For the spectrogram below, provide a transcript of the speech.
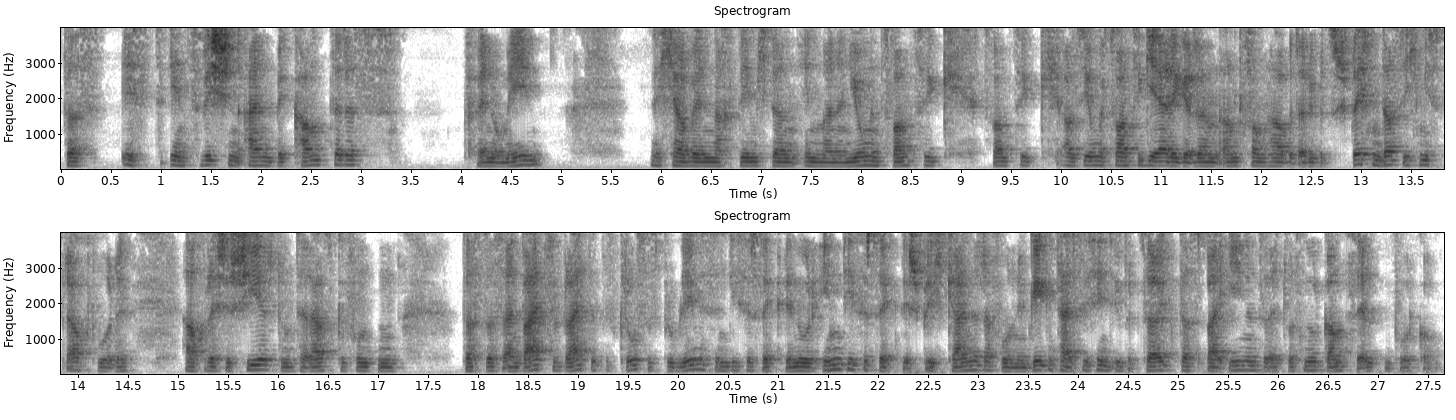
Das ist inzwischen ein bekannteres Phänomen. Ich habe, nachdem ich dann in meinen jungen 20, 20, als junger 20-Jähriger dann angefangen habe, darüber zu sprechen, dass ich missbraucht wurde, auch recherchiert und herausgefunden, dass das ein weit verbreitetes großes Problem ist in dieser Sekte. Nur in dieser Sekte spricht keiner davon. Im Gegenteil, sie sind überzeugt, dass bei ihnen so etwas nur ganz selten vorkommt.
